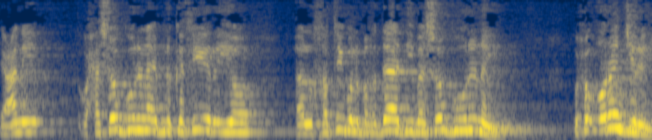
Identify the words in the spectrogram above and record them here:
yani waxaa soo guurinaya ibnu kaiir iyo alkhatiib albaghdadi baa soo guurinaya wuxuu odhan jiray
